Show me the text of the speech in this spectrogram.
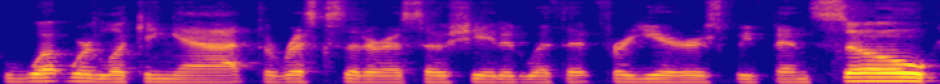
what we're looking at the risks that are associated with it for years. We've been so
